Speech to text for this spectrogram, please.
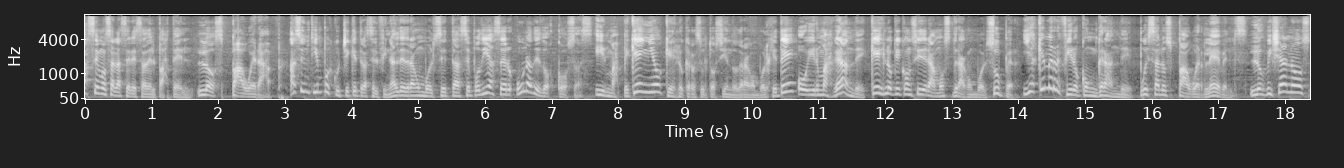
Pasemos a la cereza del pastel, los Power Up. Hace un tiempo escuché que tras el final de Dragon Ball Z se podía hacer una de dos cosas, ir más pequeño, que es lo que resultó siendo Dragon Ball GT, o ir más grande, que es lo que consideramos Dragon Ball Super. ¿Y a qué me refiero con grande? Pues a los Power Levels. Los villanos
